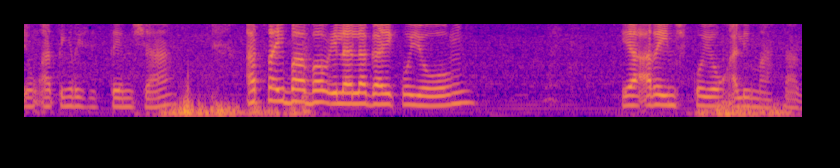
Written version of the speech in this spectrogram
yung ating resistensya. At sa ibabaw, ilalagay ko yung i-arrange ko yung alimasag.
